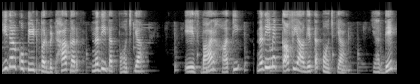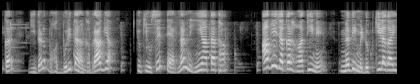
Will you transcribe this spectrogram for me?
गीदड़ को पीठ पर बिठाकर नदी तक पहुँच गया। इस बार हाथी नदी में काफ़ी आगे तक पहुँच गया। यह देखकर गीदड़ बहुत बुरी तरह घबरा गया, क्योंकि उसे तैरना नहीं आता था। आगे जाकर हाथी ने नदी में डुबकी लगाई।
